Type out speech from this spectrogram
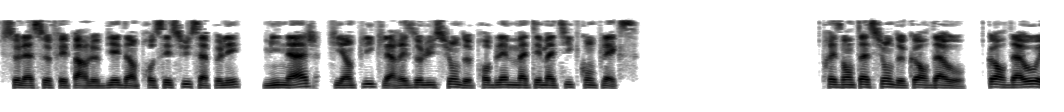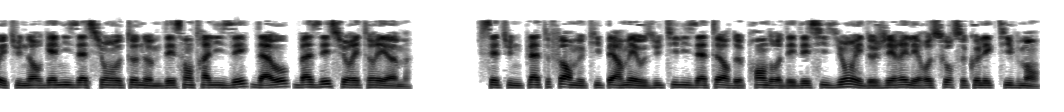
Cela se fait par le biais d'un processus appelé minage, qui implique la résolution de problèmes mathématiques complexes. Présentation de CoreDAO. CoreDAO est une organisation autonome décentralisée, DAO, basée sur Ethereum. C'est une plateforme qui permet aux utilisateurs de prendre des décisions et de gérer les ressources collectivement.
